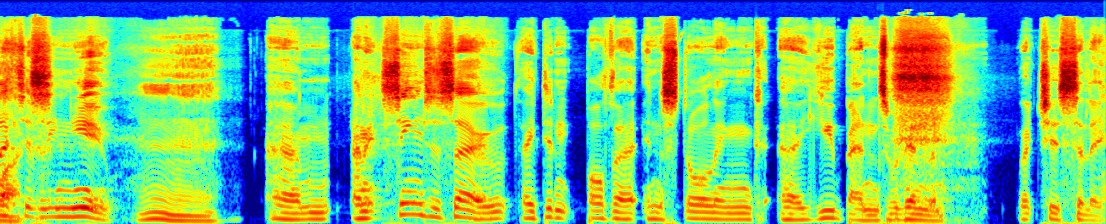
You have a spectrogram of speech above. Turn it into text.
blocks? relatively new? blocks? Mm. Um, and it seems as though they didn't bother installing uh, U bends within them, which is silly.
